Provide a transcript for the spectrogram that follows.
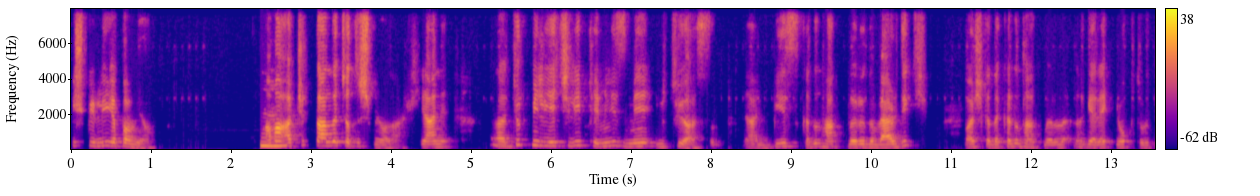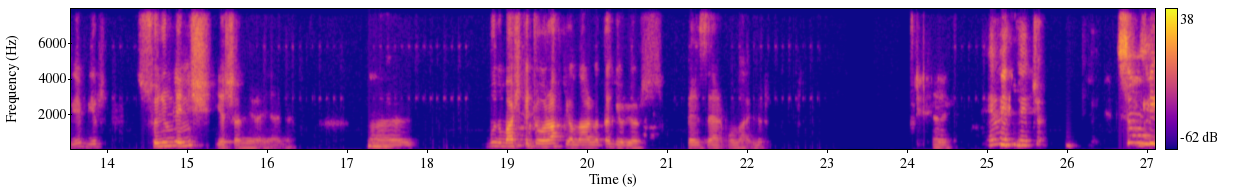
işbirliği yapamıyor. Hı. Ama açıktan da çatışmıyorlar. Yani e, Türk milliyetçiliği feminizmi yutuyor aslında. Yani biz kadın haklarını verdik. Başka da kadın haklarına gerek yoktur diye bir sönümleniş yaşanıyor yani. Hmm. Bunu başka coğrafyalarla da görüyoruz benzer olayları. Evet. Evet, çok, Son bir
